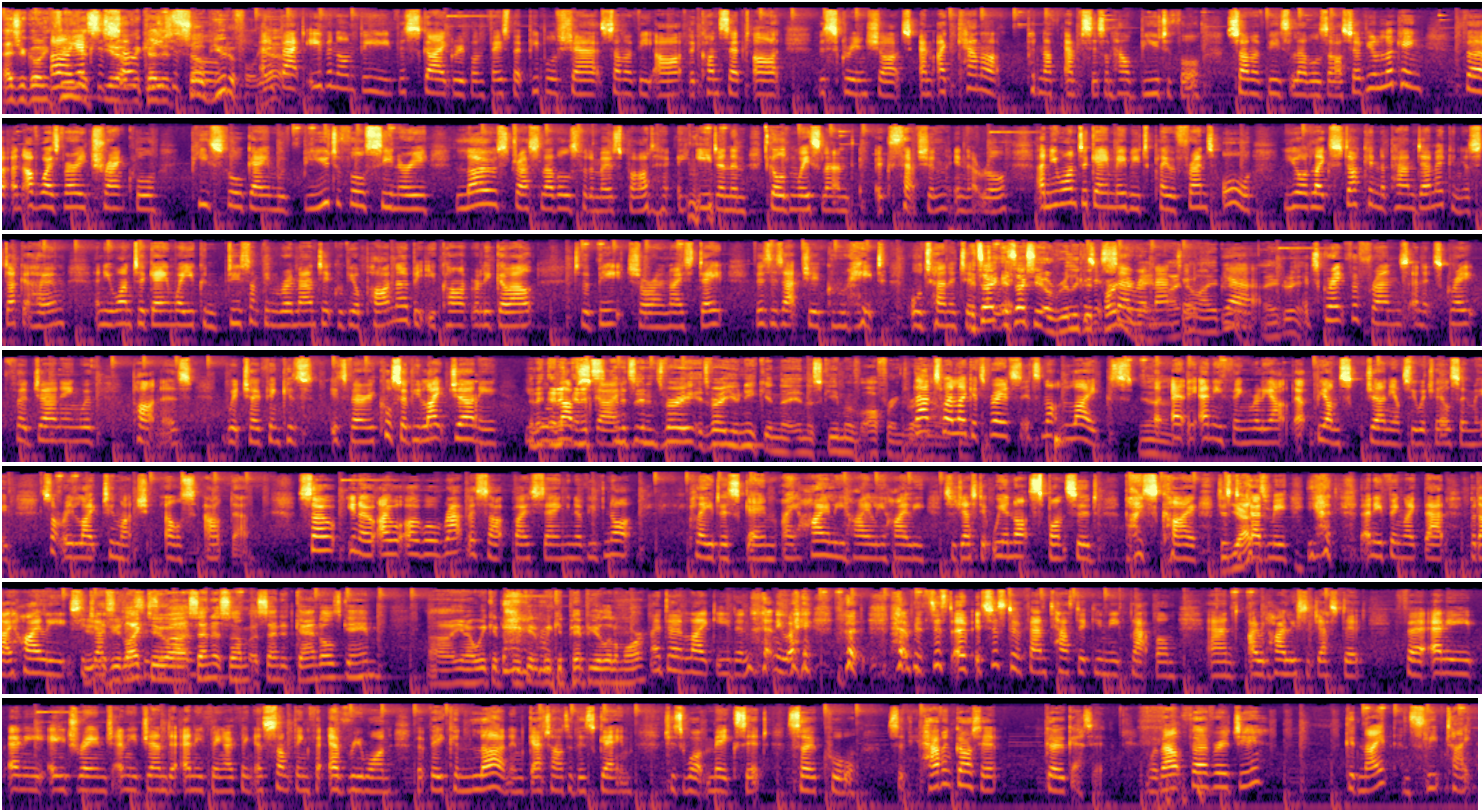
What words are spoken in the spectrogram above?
as you're going through Oh, this, yes, you know, so because beautiful. it's so beautiful. And Yeah. in fact, even on the the Sky group on Facebook, people share some of the art, the concept art, the screenshots, and I cannot put enough emphasis on how beautiful some of these levels are. So if you're looking for an otherwise very tranquil peaceful game with beautiful scenery, low stress levels for the most part, Eden and Golden Wasteland exception in that role. And you want a game maybe to play with friends, or you're like stuck in the pandemic and you're stuck at home, and you want a game where you can do something romantic with your partner, but you can't really go out to the beach or on a nice date. This is actually a great alternative. it's a, it's actually a really good it's partner so game. romantic. I know. I agree. Yeah, I agree. It's great for friends and it's great for journeying with partners, which I think is is very cool. So if you like Journey, you and, will and, love and it's, Sky. and it's and it's very it's very unique in the in the scheme of offerings right That's now. why I like think. it's very it's, it's not likes Yeah. uh, a- anything really out uh, beyond Journey obviously which they also made. It's not really like too much else out there. So you know I will- I will wrap this up by saying you know if you've not played this game I highly highly highly suggest it. We are not sponsored by Sky just Yet? Academy yet anything like that, but I highly suggest. if you'd like to uh, send us some ascended candles game, uh, you know we could we could we could pimp you a little more. I don't like Eden anyway, but um, it's just a, it's just a fantastic, unique platform, and I would highly suggest it for any any age range, any gender, anything. I think there's something for everyone that they can learn and get out of this game, which is what makes it so cool. So if you haven't got it, go get it. Without further ado, good night and sleep tight.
